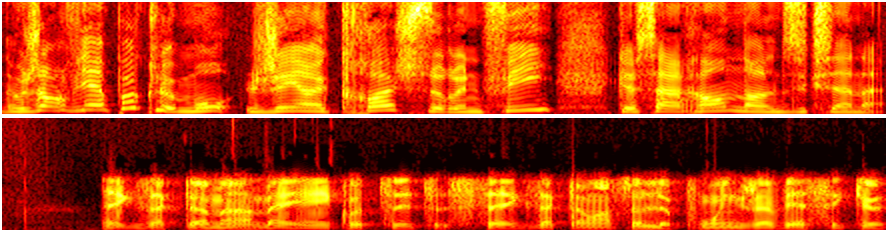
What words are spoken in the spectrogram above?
J'en reviens pas que le mot j'ai un croche sur une fille que ça rentre dans le dictionnaire. Exactement. Ben écoute, c'est exactement ça le point que j'avais, c'est que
